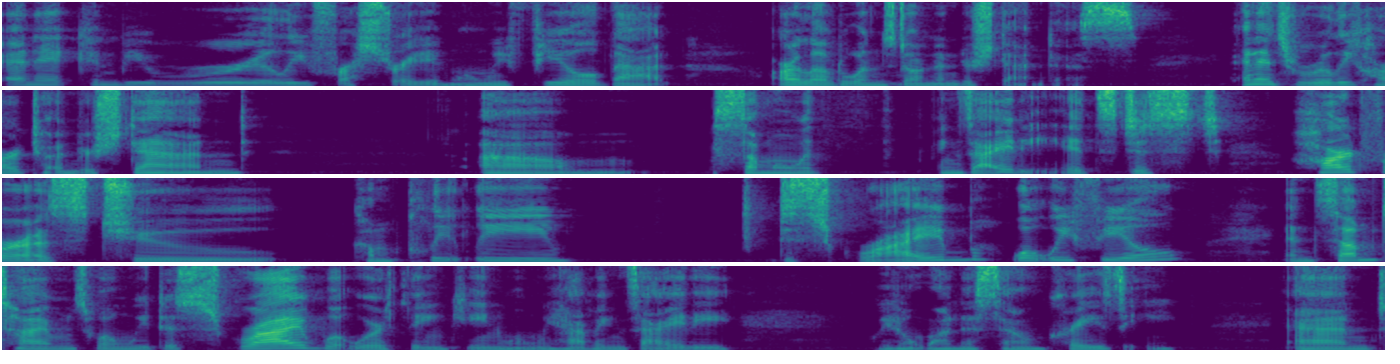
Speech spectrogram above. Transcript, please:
And it can be really frustrating when we feel that our loved ones don't understand us. And it's really hard to understand um, someone with anxiety. It's just, hard for us to completely describe what we feel. And sometimes when we describe what we're thinking, when we have anxiety, we don't want to sound crazy. And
